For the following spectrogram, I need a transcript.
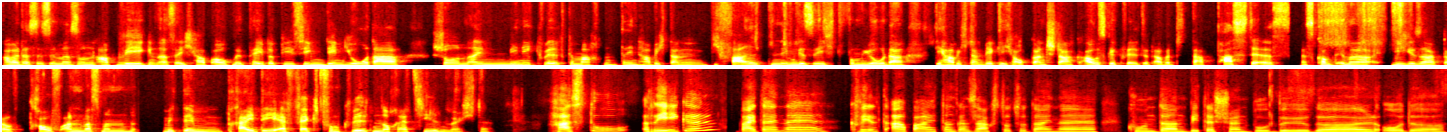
Aber das ist immer so ein Abwägen. Also ich habe auch mit Paper Piecing den Yoda schon ein Mini-Quilt gemacht und den habe ich dann, die Falten im Gesicht vom Yoda, die habe ich dann wirklich auch ganz stark ausgequiltet. Aber da passte es. Es kommt immer, wie gesagt, auch drauf an, was man mit dem 3D-Effekt vom Quilten noch erzielen möchte. Hast du Regeln bei deiner Quiltarbeit und dann sagst du zu deinen Kunden, bitte schön Bügel oder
